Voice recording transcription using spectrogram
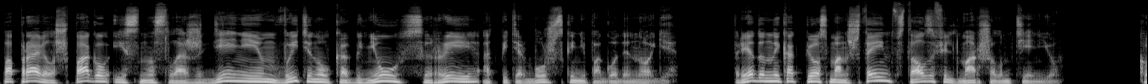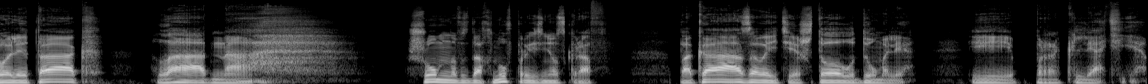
поправил шпагу и с наслаждением вытянул к огню сырые от петербургской непогоды ноги. Преданный как пес Манштейн встал за фельдмаршалом тенью. «Коли так, ладно», шумно вздохнув, произнес граф. Показывайте, что удумали. И проклятие,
